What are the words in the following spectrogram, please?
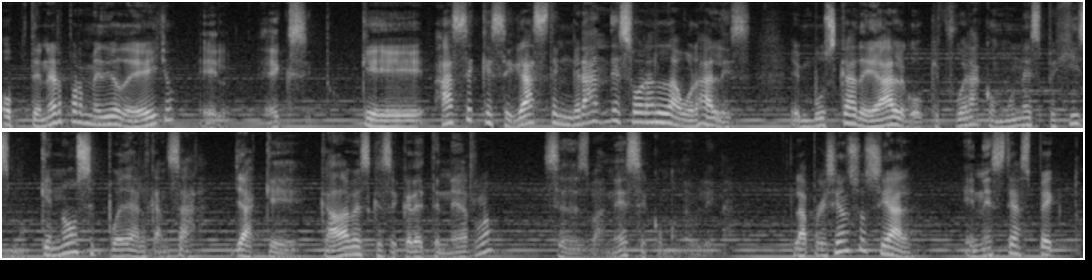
obtener por medio de ello el éxito que hace que se gasten grandes horas laborales en busca de algo que fuera como un espejismo, que no se puede alcanzar, ya que cada vez que se cree tenerlo, se desvanece como neblina. La presión social en este aspecto,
